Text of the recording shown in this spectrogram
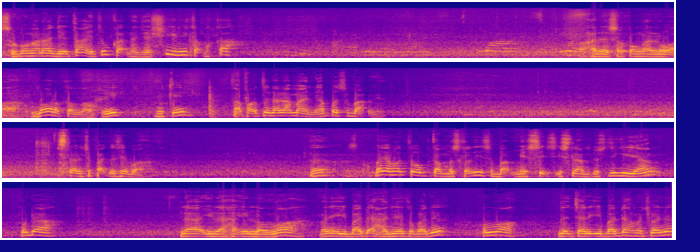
Sokongan raja. Tak Itu kat Najasyi ni kat Mekah. Ada sokongan luar. Barakallahu fiqh Mungkin Tak faktor dalaman ni. Apa sebabnya? Islam cepat tersebar ha? Banyak faktor pertama sekali Sebab mesej Islam itu sendiri yang Mudah La ilaha illallah Maksudnya ibadah hanya kepada Allah Dan cari ibadah macam mana?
